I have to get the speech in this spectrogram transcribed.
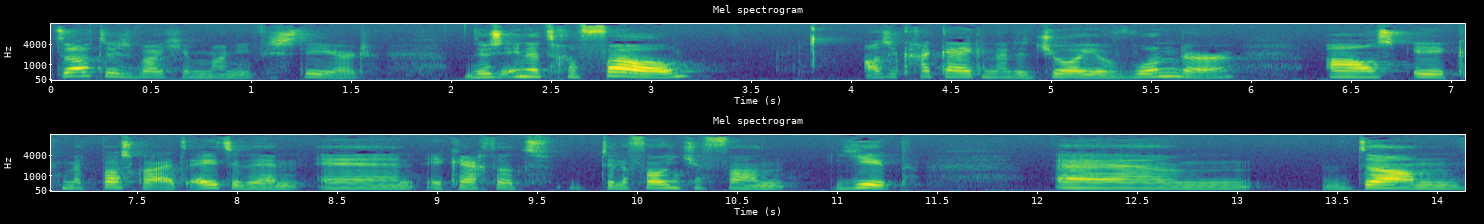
dat is wat je manifesteert. Dus in het geval, als ik ga kijken naar de Joy of Wonder, als ik met Pascal uit eten ben en ik krijg dat telefoontje van Jip, ehm, dan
